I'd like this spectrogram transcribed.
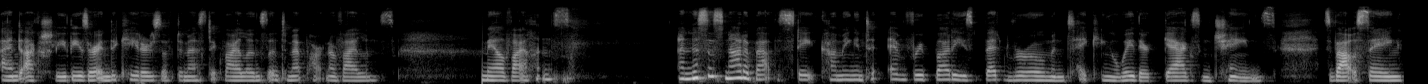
And actually, these are indicators of domestic violence, intimate partner violence male violence. And this is not about the state coming into everybody's bedroom and taking away their gags and chains. It's about saying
